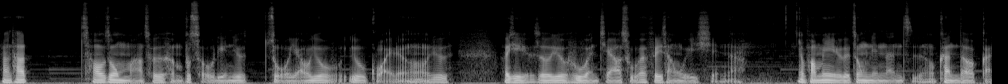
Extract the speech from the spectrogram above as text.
那她操纵马车很不熟练，就左摇右右拐的哦，就而且有时候又忽然加速，还非常危险呐。那旁边有个中年男子，我看到赶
